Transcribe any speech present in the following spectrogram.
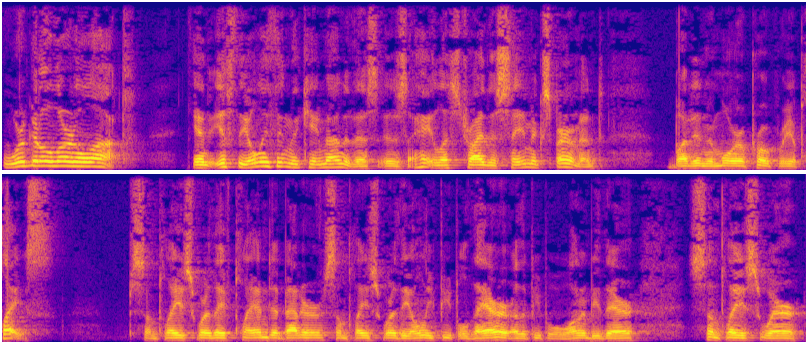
we're going to learn a lot. And if the only thing that came out of this is, hey, let's try the same experiment, but in a more appropriate place, some place where they've planned it better, some place where the only people there are the people who want to be there, some place where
